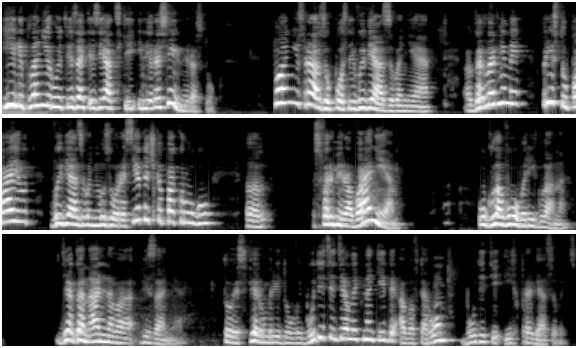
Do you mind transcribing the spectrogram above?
или планируют вязать азиатский или рассеянный росток, то они сразу после вывязывания горловины приступают к вывязыванию узора сеточка по кругу э, с формированием углового реглана, диагонального вязания. То есть в первом ряду вы будете делать накиды, а во втором будете их провязывать.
